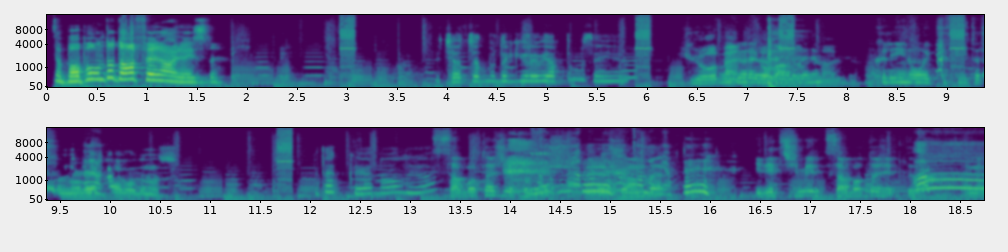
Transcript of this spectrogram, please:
İşte baba onda daha fena oyna izle. Çat çat buradaki görevi yaptın mı sen ya? Yo ben dolandım benim? Clean O2 filter. Oğlum nereye kayboldunuz? Bir dakika ya ne oluyor? Sabotaj Hayır yapılmış. bunu E, yapamıyorsun şu anda tamam yaptım. İletişimi sabotaj ettiler. Aa, Hemen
